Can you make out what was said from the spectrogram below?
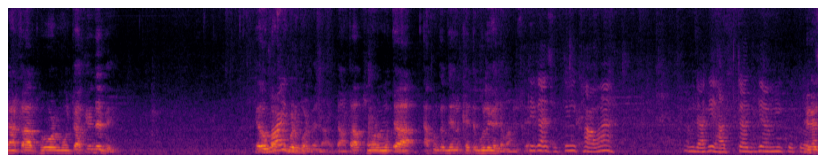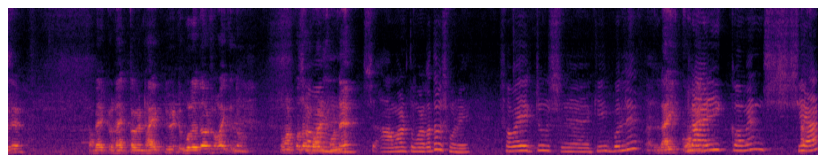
ডাঁটা থোর মোচা কে দেবে? কেউ কষ্ট করে। করবে না। ডাঁটা থোর মোচা এখনকার দিনে খেতে ভুলে গেছে মানুষকে। ঠিক আছে তুমি খাও হ্যাঁ? আমি রাখি হাতটা দিয়ে আমি করতে ঠিক আছে? সবাই একটু লাইক কমেন্ট হাইপ তুমি একটু বলে দাও সবাইকে তো। তোমার কথা সবাই শোনে। আমার তোমার কথাও শোনে। সবাই একটু কি বললে? Like comment like comment share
